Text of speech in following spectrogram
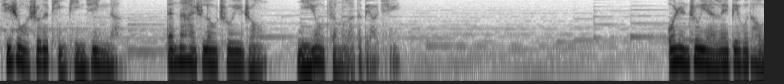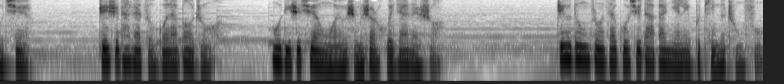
其实我说的挺平静的，但他还是露出一种“你又怎么了”的表情。我忍住眼泪，别过头去。这时他才走过来抱住我，目的是劝我有什么事儿回家再说。这个动作在过去大半年里不停的重复，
